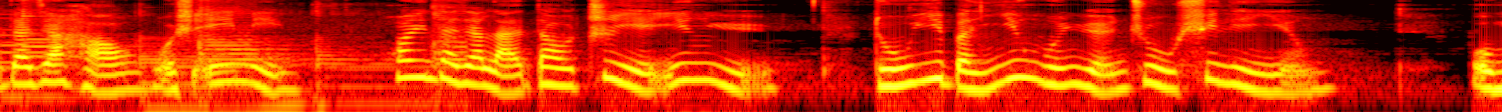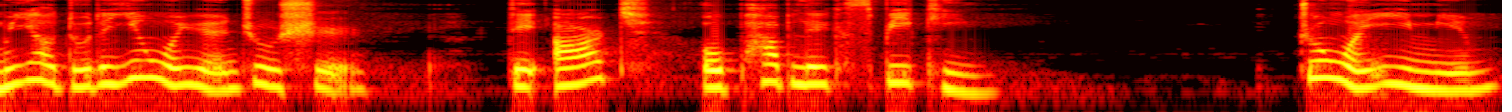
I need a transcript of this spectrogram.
大家好，我是 Amy，欢迎大家来到智野英语读一本英文原著训练营。我们要读的英文原著是《The Art of Public Speaking》，中文译名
